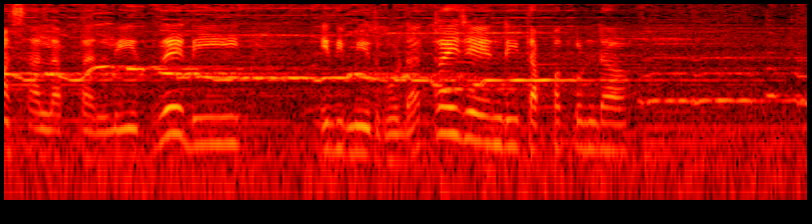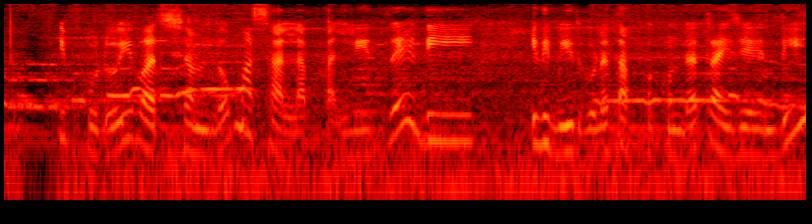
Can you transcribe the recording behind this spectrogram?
మసాలా పల్లి రెడీ. ఇది మీరు కూడా ట్రై చేయండి తప్పకుండా. ఇప్పుడు ఈ వర్షంలో మసాలా పల్లి రెడీ. ఇది మీరు కూడా తప్పకుండా ట్రై చేయండి.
